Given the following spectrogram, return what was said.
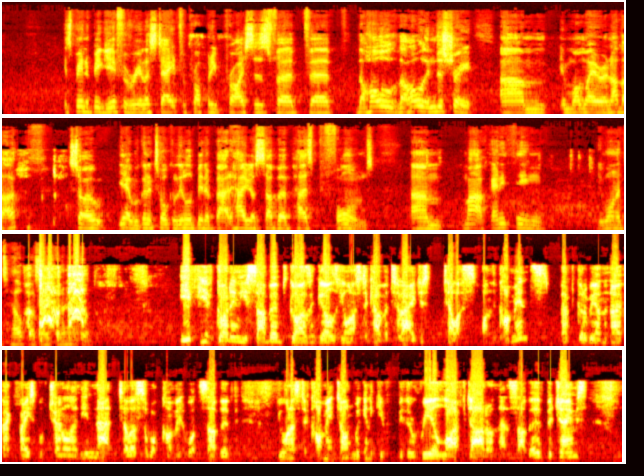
it's been a big year for real estate, for property prices, for for the whole the whole industry, um, in one way or another. So yeah, we're going to talk a little bit about how your suburb has performed. Um, Mark, anything you wanted to help us? If you've got any suburbs, guys and girls, you want us to cover today, just tell us on the comments. That's got to be on the Novak Facebook channel, and in that, tell us what comment, what suburb you want us to comment on. We're going to give you the real life data on that suburb. But James,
